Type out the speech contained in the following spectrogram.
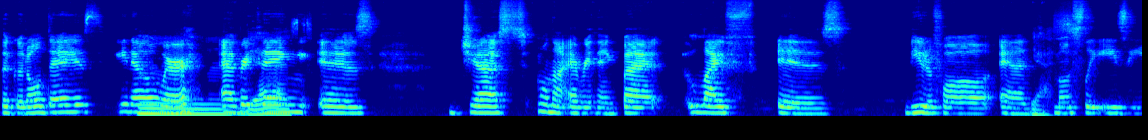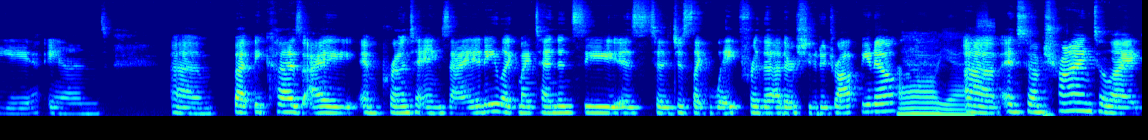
the good old days you know mm, where everything yes. is just well not everything but life is beautiful and yes. mostly easy and um, but because I am prone to anxiety, like my tendency is to just like wait for the other shoe to drop, you know? Oh, yes. Um, and so I'm trying to like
